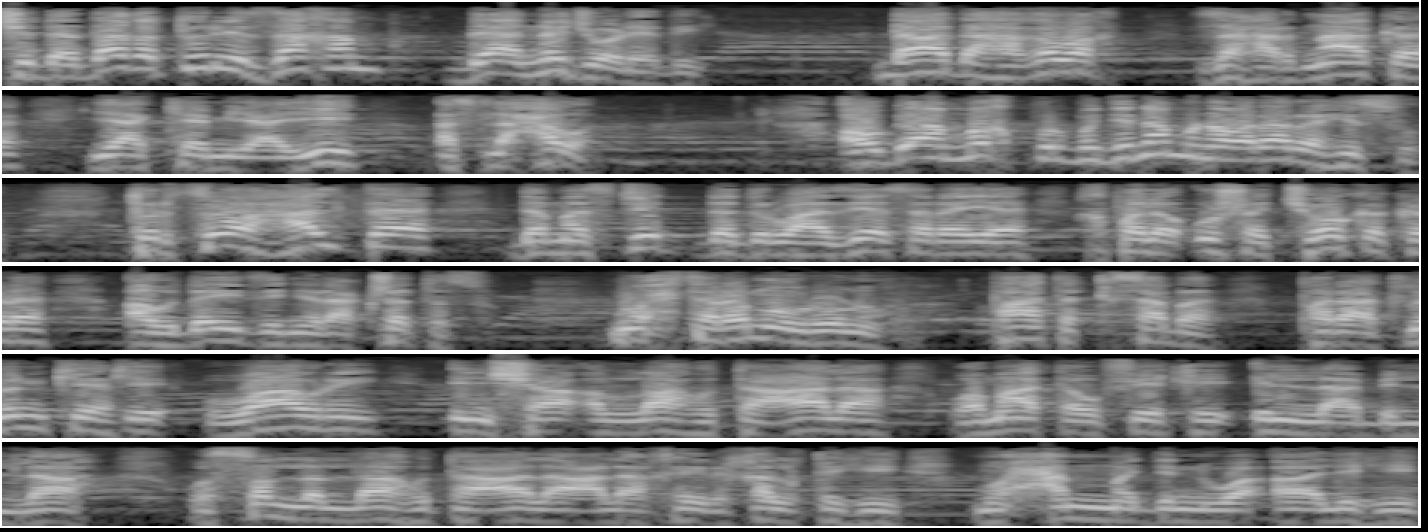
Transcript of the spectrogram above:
چې د دغه تورې زخم بيا نه جوړېدی. دا د هغه وخت زهرناکه يا کيميايي اسلحه وه. او بیا مخ پر مدینه منوره رهي شو ترڅو هلته د مسجد د دروازې سره یې خپله اوښه چوکه کړه او دی ځنې راکښته شو. محترمو وروڼو پاته قصه به په راتلونکې کې واورئ ان شاء الله تعالی وما توفیقی الا بالله وصلی الله تعالی علی خیر خلقه محمد وآله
